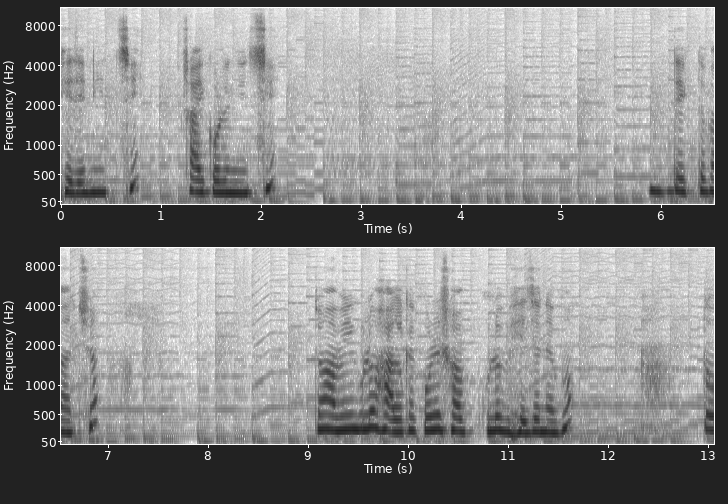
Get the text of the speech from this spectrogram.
ভেজে নিচ্ছি ফ্রাই করে নিচ্ছি। দেখতে পাচ্ছ? তো আমি এগুলো হালকা করে সবগুলো ভেজে নেব। তো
